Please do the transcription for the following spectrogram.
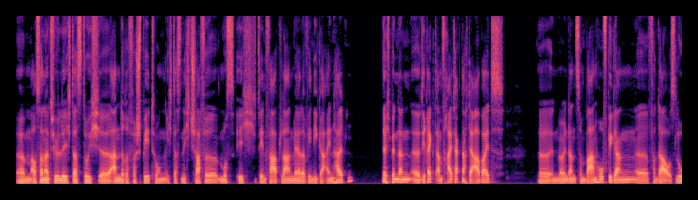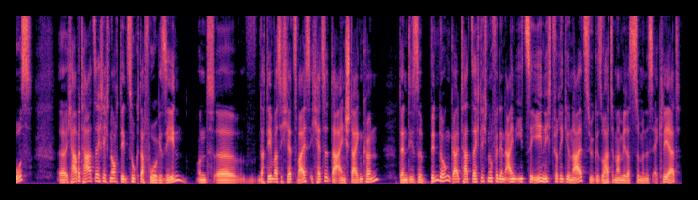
Ähm, außer natürlich, dass durch äh, andere Verspätungen ich das nicht schaffe, muss ich den Fahrplan mehr oder weniger einhalten. Ja, ich bin dann äh, direkt am Freitag nach der Arbeit äh, in Mölln dann zum Bahnhof gegangen, äh, von da aus los. Äh, ich habe tatsächlich noch den Zug davor gesehen und äh, nach dem, was ich jetzt weiß, ich hätte da einsteigen können. Denn diese Bindung galt tatsächlich nur für den einen ICE, nicht für Regionalzüge, so hatte man mir das zumindest erklärt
